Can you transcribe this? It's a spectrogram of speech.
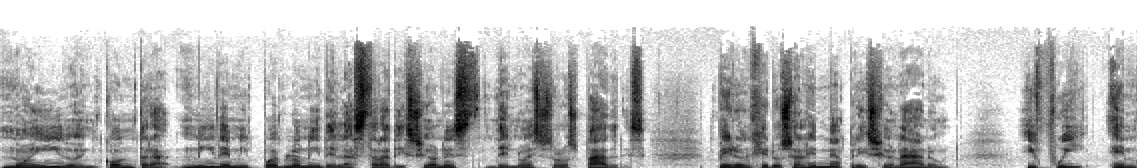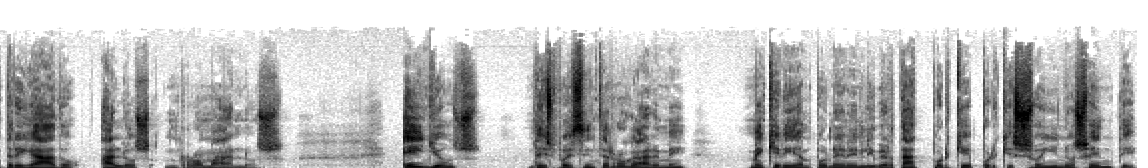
No he ido en contra ni de mi pueblo ni de las tradiciones de nuestros padres, pero en Jerusalén me aprisionaron y fui entregado a los romanos. Ellos, después de interrogarme, me querían poner en libertad. ¿Por qué? Porque soy inocente.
